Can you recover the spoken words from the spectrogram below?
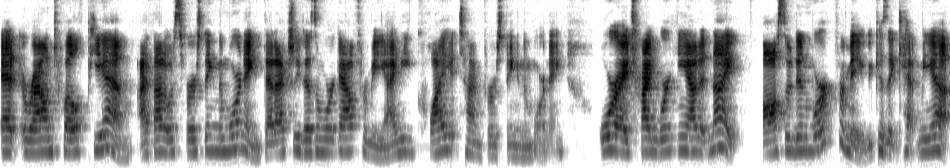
at around 12 p.m. I thought it was first thing in the morning. That actually doesn't work out for me. I need quiet time first thing in the morning. Or I tried working out at night also didn't work for me because it kept me up.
